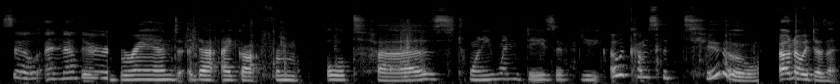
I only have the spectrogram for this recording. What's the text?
So another brand that I got from Ulta's 21 Days of Beauty. Oh, it comes with two. Oh, no, it doesn't.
